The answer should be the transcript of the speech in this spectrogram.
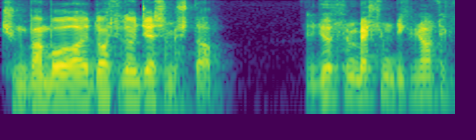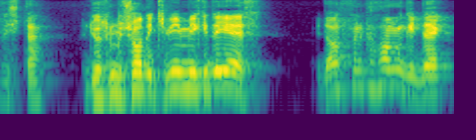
Çünkü ben bu olayı 4 yıl önce yaşamıştım. Ne diyorsun be şimdi 2018 işte. Ne diyorsun biz şu anda 2022'deyiz. Bir daha sonra kafam mı gidecek?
